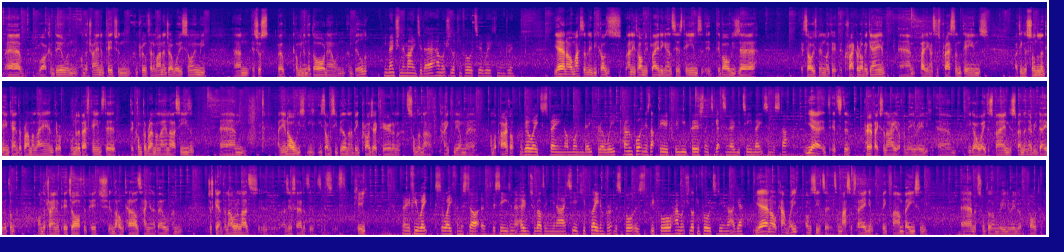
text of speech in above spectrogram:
uh, what I can do and, on the training pitch and, and prove to the manager why he signed me. And it's just about coming in the door now and, and building. You mentioned the manager there. How much are you looking forward to working under him? Yeah, no, massively because anytime we played against his teams, it, they've always uh, it's always been like a, a cracker of a game. Um, played against his Preston teams. I think the Sunderland team came to Bramall Lane. They were one of the best teams to, to come to Bramall Lane last season. Um, and you know, he's, he's obviously building a big project here and it's something that thankfully I'm, uh, I'm a part of. We'll go away to Spain on Monday for a week. How important is that period for you personally to get to know your teammates and the staff? Yeah, it, it's the perfect scenario for me really. Um, you go away to Spain, you're spending every day with them on the training pitch, off the pitch, in the hotels, hanging about and just getting to know the lads, as you said, it's, it's, it's, it's key. Only a few weeks away from the start of the season at home to Rotherham United. You played in front of the supporters before. How much are you looking forward to doing that again? Yeah, no, I can't wait. Obviously, it's a, it's a massive stadium, big fan base, and um, it's something I'm really, really looking forward to.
